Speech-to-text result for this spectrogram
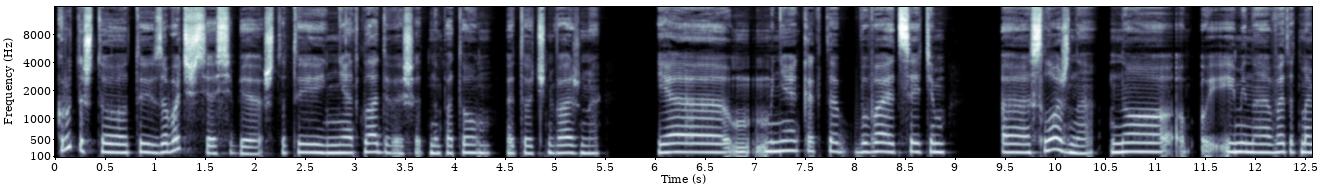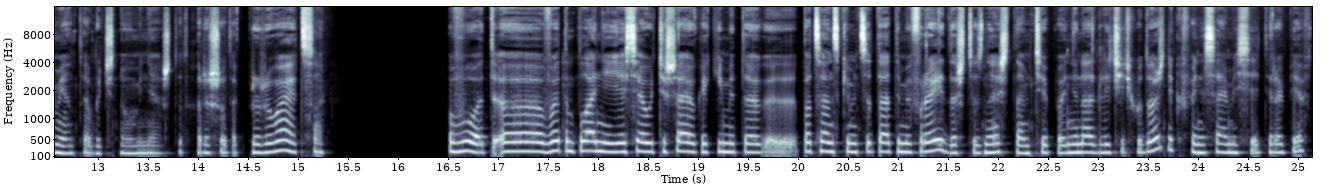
Круто, что ты заботишься о себе, что ты не откладываешь это на потом. Это очень важно. Я, мне как-то бывает с этим э, сложно, но именно в этот момент обычно у меня что-то хорошо так прорывается. Вот, э, в этом плане я себя утешаю какими-то э, пацанскими цитатами Фрейда, что, знаешь, там, типа, не надо лечить художников, они сами себе терапевт.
